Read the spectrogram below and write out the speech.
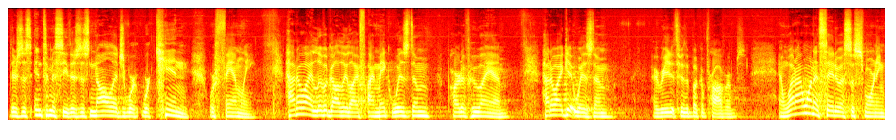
There's this intimacy, there's this knowledge, we're, we're kin, we're family. How do I live a godly life? I make wisdom part of who I am. How do I get wisdom? I read it through the book of Proverbs. And what I want to say to us this morning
